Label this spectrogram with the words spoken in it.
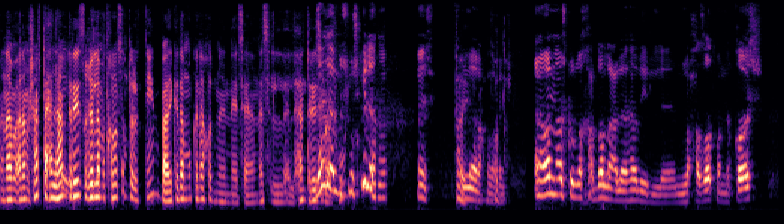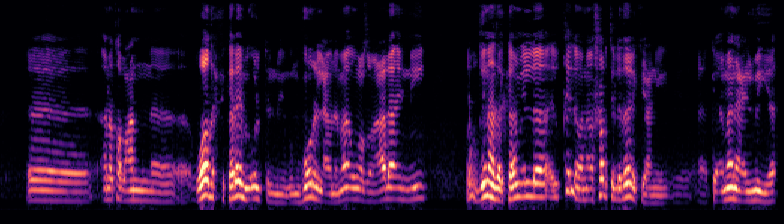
أنا أنا مش هفتح ال hand raise طيب. غير لما تخلصوا أنتوا الاثنين بعد كده ممكن آخد من الناس يعني الناس ال hand raise لا لا مش مشكلة أنا ماشي. طيب بسم الله الرحمن الرحيم. أنا اولا أشكر الأخ عبد الله على هذه الملاحظات والنقاش. أنا طبعا آه، واضح في كلامي قلت إن جمهور العلماء ومعظم على إني رافضين هذا الكلام إلا القلة وأنا أشرت لذلك يعني آه، كأمانة علمية.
